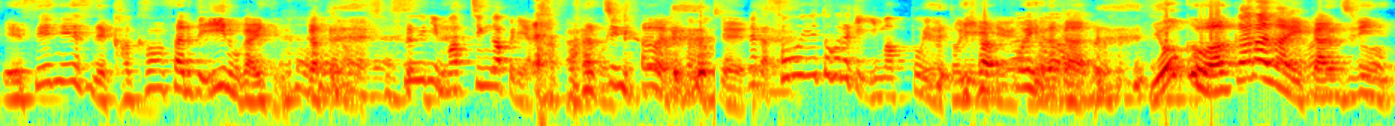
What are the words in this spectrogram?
SNS で拡散されていいのかいっていうか、普通にマッチングアプリやってますマッチングアプリして。なんかそういうところだけ今っぽいの取り今っ入れてる。ぽいなんか、よくわからない感じに、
